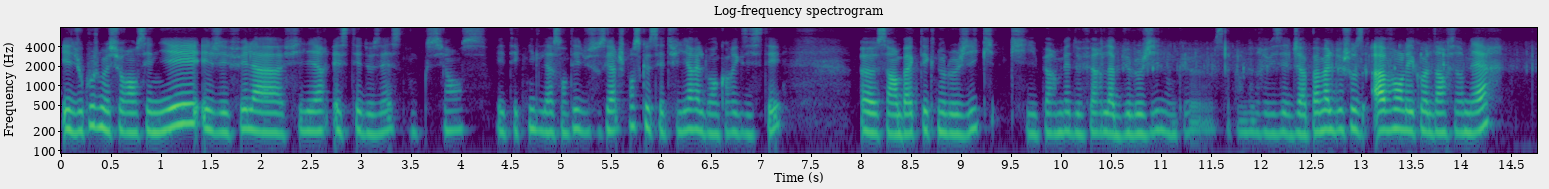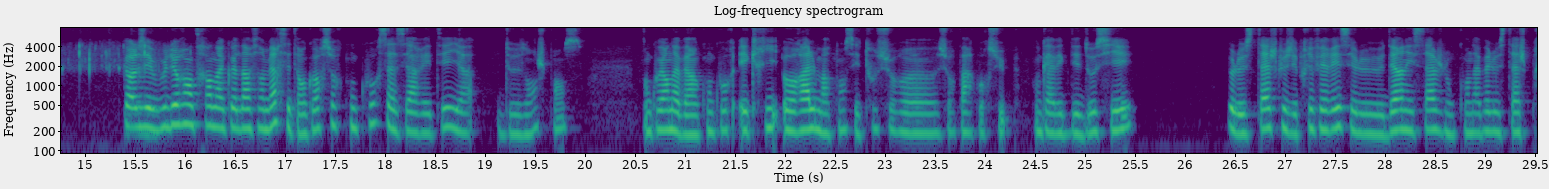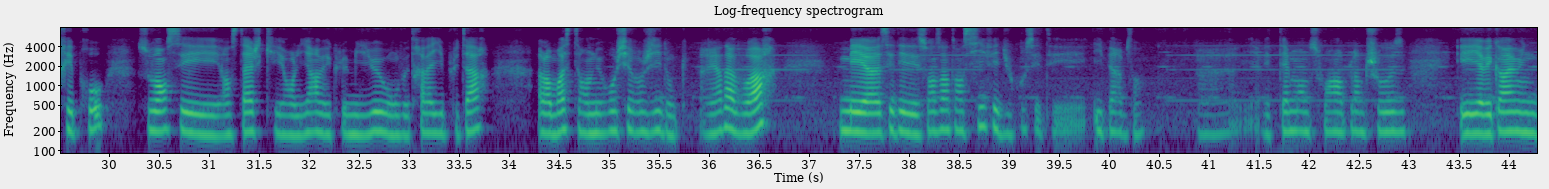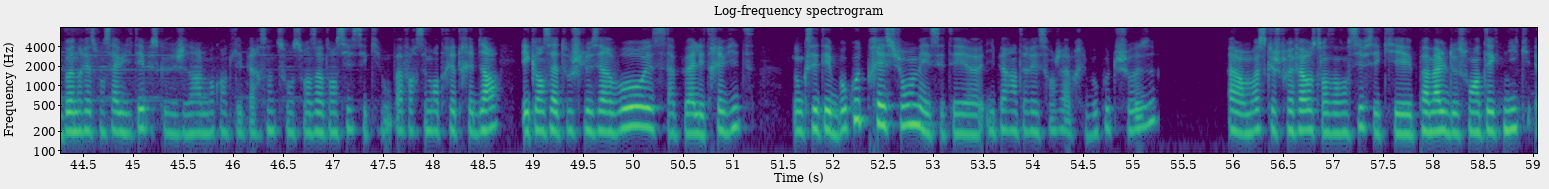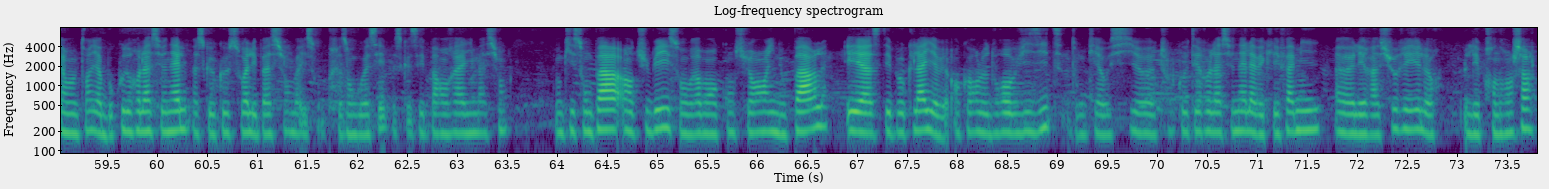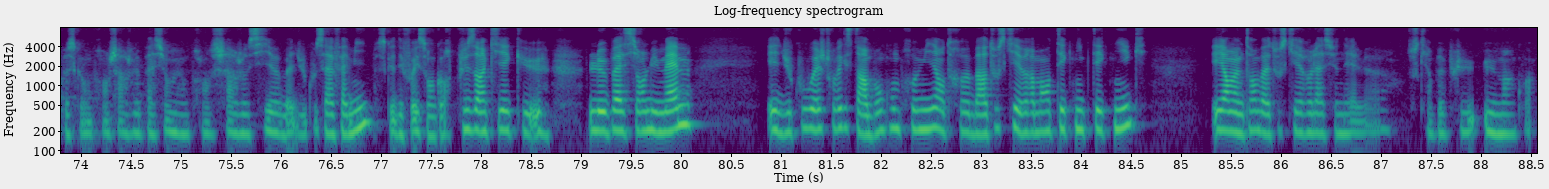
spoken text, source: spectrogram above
Et du coup, je me suis renseignée et j'ai fait la filière ST2S, donc sciences et techniques de la santé et du social. Je pense que cette filière, elle doit encore exister. Euh, c'est un bac technologique qui permet de faire de la biologie, donc euh, ça permet de réviser déjà pas mal de choses avant l'école d'infirmière. Quand j'ai voulu rentrer en école d'infirmière, c'était encore sur concours, ça s'est arrêté il y a deux ans, je pense. Donc oui, on avait un concours écrit, oral, maintenant c'est tout sur, euh, sur Parcoursup, donc avec des dossiers. Le stage que j'ai préféré, c'est le dernier stage, donc qu'on appelle le stage pré-pro. Souvent, c'est un stage qui est en lien avec le milieu où on veut travailler plus tard. Alors moi, c'était en neurochirurgie, donc rien à voir. Mais euh, c'était des soins intensifs et du coup, c'était hyper bien. Euh, il y avait tellement de soins, plein de choses. Et il y avait quand même une bonne responsabilité parce que généralement, quand les personnes sont en soins intensifs, c'est qu'ils vont pas forcément très très bien. Et quand ça touche le cerveau, ça peut aller très vite. Donc c'était beaucoup de pression, mais c'était euh, hyper intéressant. J'ai appris beaucoup de choses. Alors moi, ce que je préfère aux soins intensifs, c'est qu'il y ait pas mal de soins techniques et en même temps, il y a beaucoup de relationnels parce que que soit les patients, bah, ils sont très angoissés parce que c'est pas en réanimation. Donc ils sont pas intubés, ils sont vraiment conscients, ils nous parlent. Et à cette époque-là, il y avait encore le droit aux visites. Donc il y a aussi euh, tout le côté relationnel avec les familles, euh, les rassurer, les prendre en charge parce qu'on prend en charge le patient, mais on prend en charge aussi bah, du coup sa famille parce que des fois ils sont encore plus inquiets que le patient lui-même. Et du coup, ouais, je trouvais que c'était un bon compromis entre bah, tout ce qui est vraiment technique technique et en même temps bah, tout ce qui est relationnel, tout ce qui est un peu plus humain quoi.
